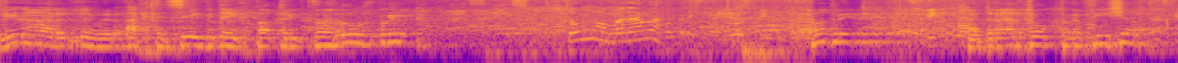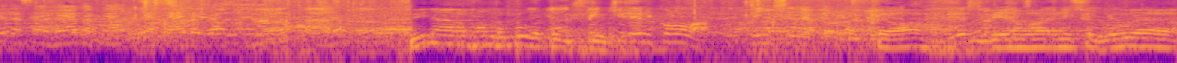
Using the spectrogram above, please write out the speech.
winnaar nummer 78, Patrick van Roosbrug. Tom, madame. Patrick, uiteraard ook proficiat. Winnaar van de pelotonstuur. en een cola. En. Ja, de benen waren niet zo goed, uh,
